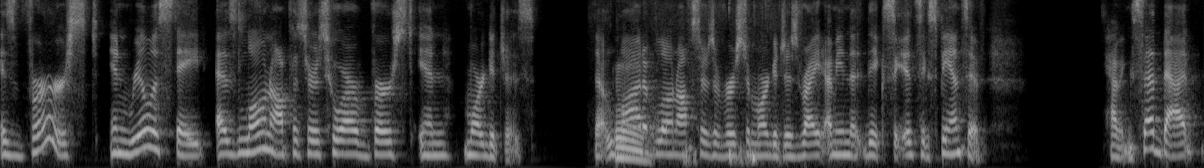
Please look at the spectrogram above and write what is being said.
as versed in real estate as loan officers who are versed in mortgages. That a mm. lot of loan officers are versed in mortgages, right? I mean, the, the, it's expansive. Having said that,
